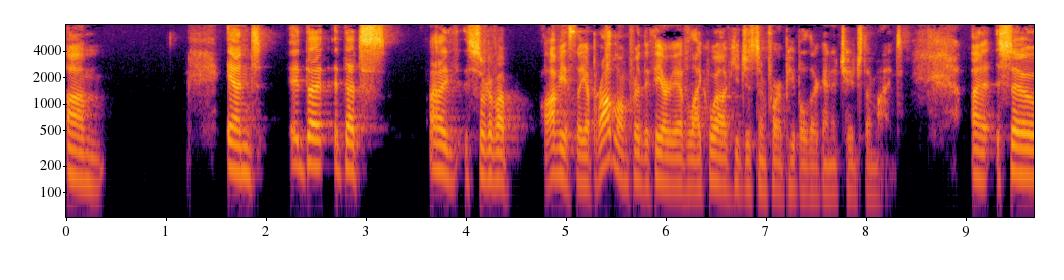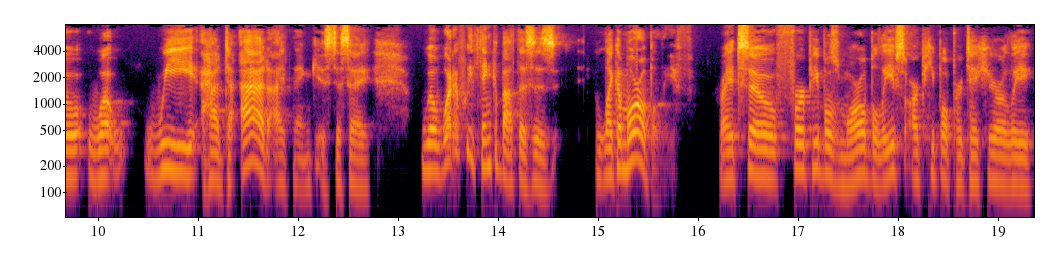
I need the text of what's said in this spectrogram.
um, and that that's uh, sort of a obviously a problem for the theory of like, well, if you just inform people, they're going to change their minds. Uh, so what we had to add, I think, is to say, well, what if we think about this as like a moral belief, right? So for people's moral beliefs, are people particularly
